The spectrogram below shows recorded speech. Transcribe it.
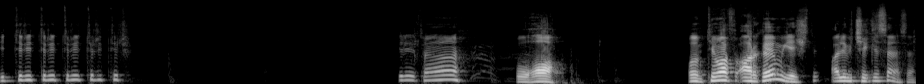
İttir ittir ittir ittir ittir. İttir it ha. Oha. Oğlum Timaf arkaya mı geçti? Ali bir çekilsene sen.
